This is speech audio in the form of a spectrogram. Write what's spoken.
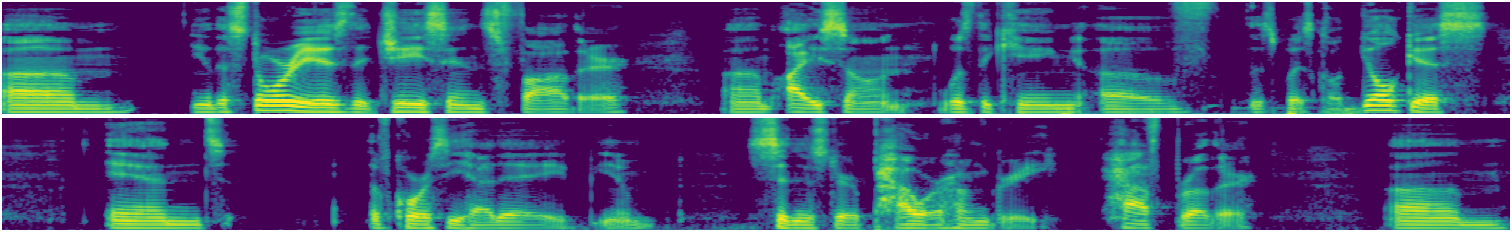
Um, you know, the story is that Jason's father, um, Aeson, was the king of this place called Iolcus, and of course he had a you know sinister, power hungry half brother. Um,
